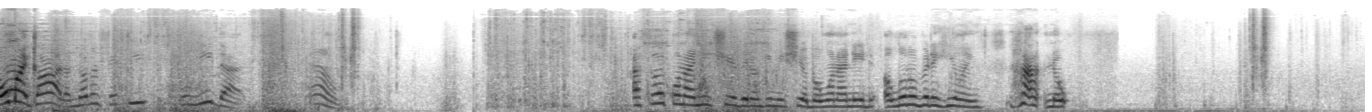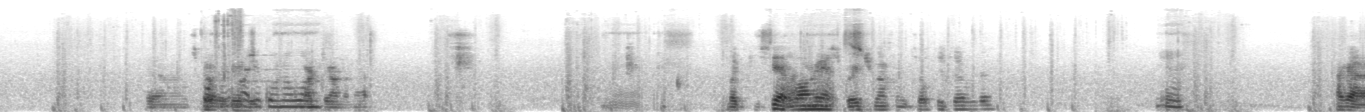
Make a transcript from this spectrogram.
Oh my god, another 50? I need that. Damn. I feel like when I need shield, they don't give me shield, but when I need a little bit of healing, ha, nope. Let's go over here. Logic dude. 101. On. Look, you see that long ass bridge going from tilted over there? Yeah. I got,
